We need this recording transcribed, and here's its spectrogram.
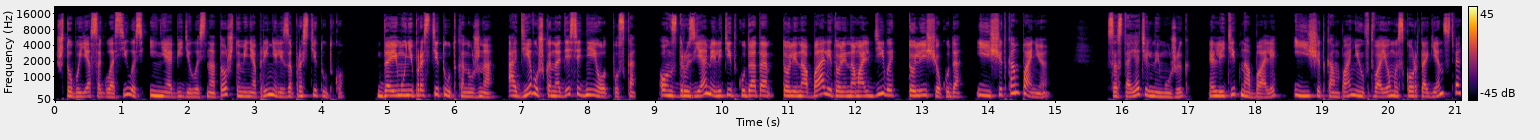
чтобы я согласилась и не обиделась на то, что меня приняли за проститутку. Да ему не проститутка нужна, а девушка на 10 дней отпуска. Он с друзьями летит куда-то, то ли на Бали, то ли на Мальдивы, то ли еще куда, и ищет компанию. Состоятельный мужик летит на Бали и ищет компанию в твоем эскорт-агентстве?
